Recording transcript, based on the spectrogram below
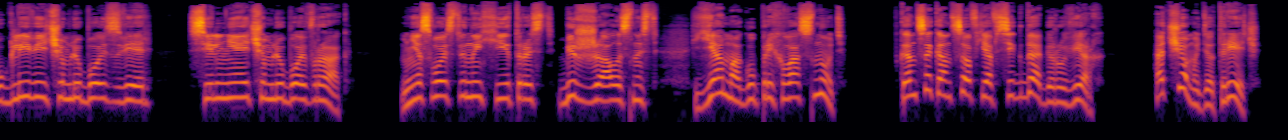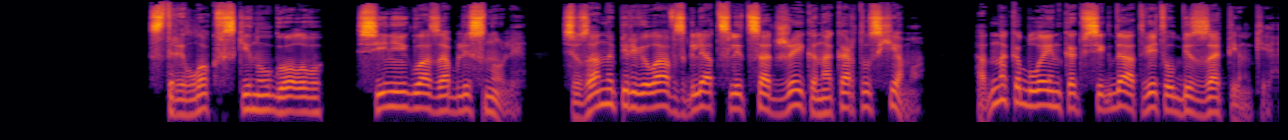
Пугливее, чем любой зверь, сильнее, чем любой враг. Мне свойственны хитрость, безжалостность. Я могу прихвастнуть. В конце концов, я всегда беру верх. О чем идет речь?» Стрелок вскинул голову, синие глаза блеснули. Сюзанна перевела взгляд с лица Джейка на карту-схему. Однако Блейн, как всегда, ответил без запинки.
